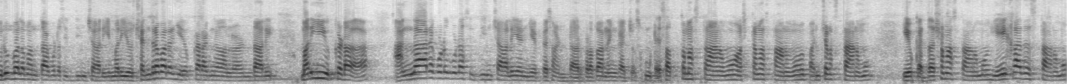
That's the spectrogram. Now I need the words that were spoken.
గురుబలం అంతా కూడా సిద్ధించాలి మరియు చంద్రబలం యొక్క రంగాలు ఉండాలి మరియు ఇక్కడ అంగారకుడు కూడా సిద్ధించాలి అని చెప్పేసి అంటారు. ప్రధానంగా చూసుకుంటే సప్తమ స్థానము అష్టమ స్థానము పంచమ స్థానము ఈ యొక్క దశమ స్థానము ఏకాదశ స్థానము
